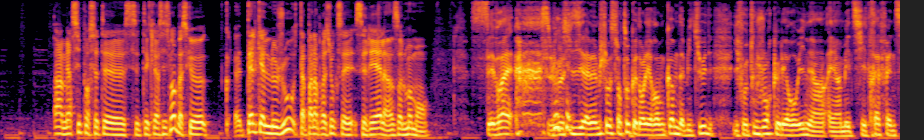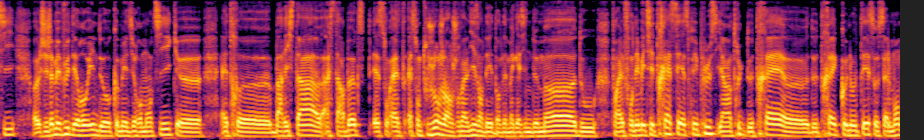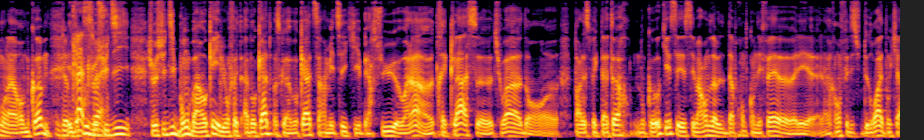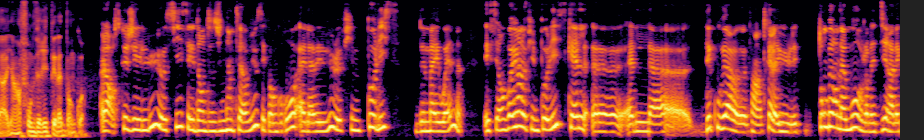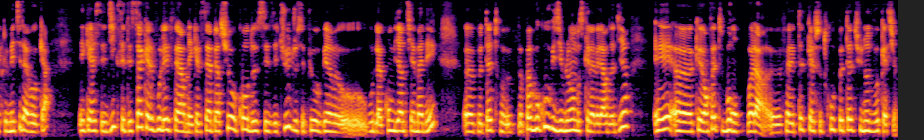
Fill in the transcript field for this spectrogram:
Ah, merci pour cet, euh, cet éclaircissement, parce que euh, tel qu'elle le joue, t'as pas l'impression que c'est réel à un seul moment. C'est vrai. je me suis dit la même chose, surtout que dans les rom-coms d'habitude, il faut toujours que l'héroïne ait un, ait un métier très fancy. Euh, J'ai jamais vu d'héroïne de comédie romantique euh, être euh, barista à Starbucks. Elles sont, elles, elles sont toujours genre journalistes dans des dans des magazines de mode ou enfin elles font des métiers très CSP+. Il y a un truc de très euh, de très connoté socialement dans la rom-com. Et classe, du coup, je ouais. me suis dit, je me suis dit, bon, bah, ok, ils l'ont fait avocate parce que avocate, c'est un métier qui est perçu, euh, voilà, euh, très classe, euh, tu vois, dans euh, par le spectateur. Donc, ok, c'est marrant d'a- d'apprendre qu'en effet, euh, elle, a vraiment fait des études de droit, et donc il y y a un fond de vérité là-dedans, quoi. alors ce que j'ai lu aussi c'est dans, une interview c'est qu'en gros elle avait vu le film Police de Mai Wen et c'est en voyant le film Police qu'elle euh, elle a découvert euh, enfin en tout cas elle a eu tombée en amour j'ai envie de dire avec le métier d'avocat et qu'elle s'est dit que c'était ça qu'elle voulait faire, mais qu'elle s'est aperçue au cours de ses études, je sais plus au, bien, au bout de la combientième année, euh, peut-être euh, pas beaucoup visiblement de ce qu'elle avait l'air de dire, et euh, que en fait bon voilà, euh, fallait peut-être qu'elle se trouve peut-être une autre vocation.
